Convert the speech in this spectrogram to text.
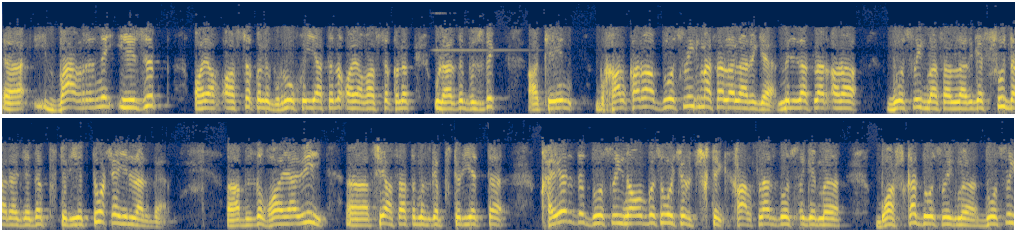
Э, bag'rini ezib oyoq osti qilib ruhiyatini oyoq osti qilib ularni buzdik. Keyin xalqaro do'stlik masalalariga millatlararo do'stlik masalalariga shu darajada putur yetdi o'sha yillarda. Bizni g'oyaviy siyosatimizga putur yetdi. Qayerda do'stlik nomi bo'lsa o'chirib chiqdik. Xalqlar do'stligimi boshqa do'stlikmi? Do'stlik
